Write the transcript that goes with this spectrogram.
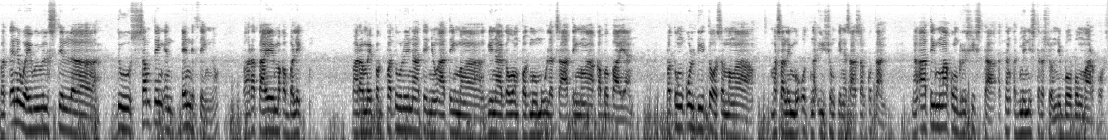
but anyway we will still ah, do something and anything no? Para tayo makabalik. Para may pagpatuloy natin yung ating mga ginagawang pagmumulat sa ating mga kababayan. Patungkol dito sa mga masalimuot na isyong kinasasangkutan ng ating mga kongresista at ng administrasyon ni Bobong Marcos.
